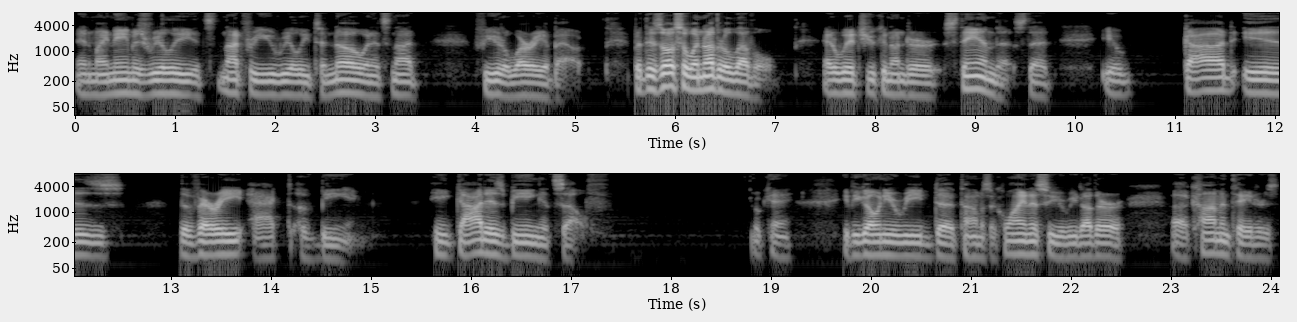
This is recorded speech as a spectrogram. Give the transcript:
And my name is really it's not for you really to know and it's not for you to worry about. But there's also another level at which you can understand this that you know God is the very act of being. He God is being itself. Okay, if you go and you read uh, Thomas Aquinas or you read other uh, commentators,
